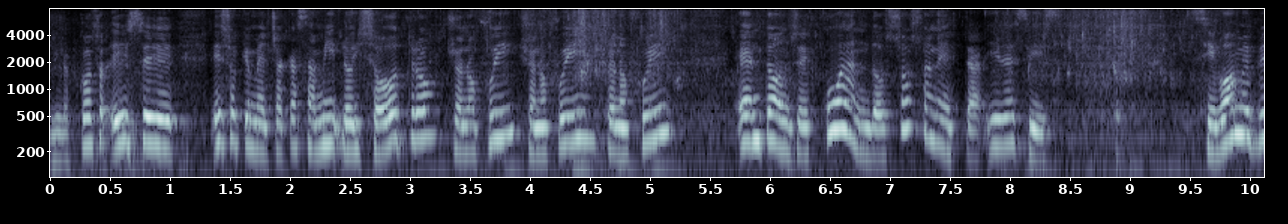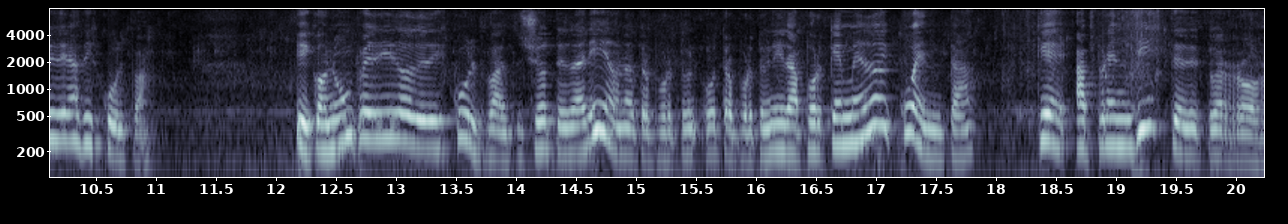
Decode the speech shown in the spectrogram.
las cosas, ese, eso que me achacás a mí lo hizo otro, yo no fui, yo no fui, yo no fui. Entonces, cuando sos honesta y decís, si vos me pidieras disculpas, y con un pedido de disculpas yo te daría una otra, otra oportunidad, porque me doy cuenta que aprendiste de tu error.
